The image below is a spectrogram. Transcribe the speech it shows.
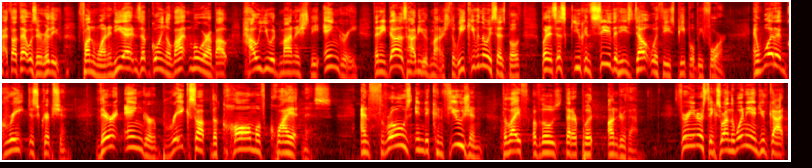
I thought that was a really fun one. And he ends up going a lot more about how you admonish the angry than he does how do you admonish the weak, even though he says both. But it's just, you can see that he's dealt with these people before. And what a great description. Their anger breaks up the calm of quietness and throws into confusion the life of those that are put under them very interesting. So on the one hand, you've got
